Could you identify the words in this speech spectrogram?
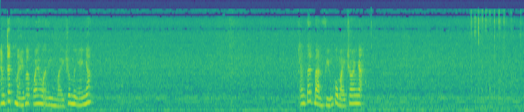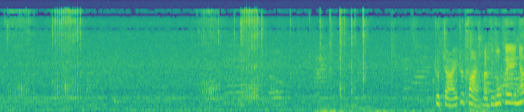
Em test máy và quay ngoại hình máy cho mình anh nhé Em test bàn phím của máy cho anh ạ. Chuột trái, chuột phải, bàn phím ok nhá. Nhé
